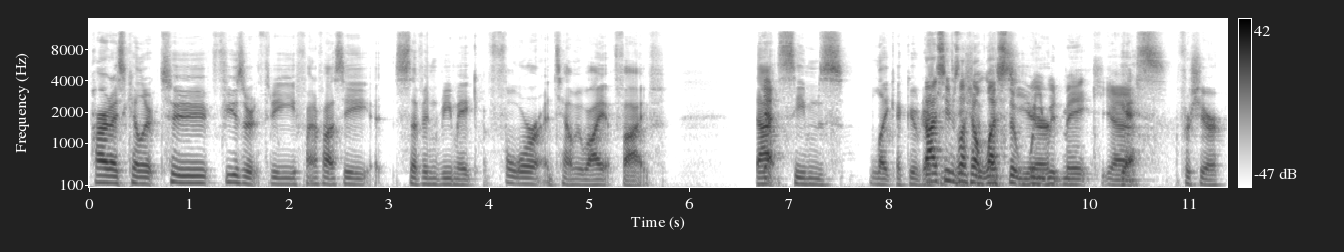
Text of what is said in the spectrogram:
Paradise Killer at 2, Fuser at 3, Final Fantasy 7 Remake at 4, and Tell Me Why at 5. That Yeah. seems like a good that seems like a list this that we would make. Yeah, Yes, for sure.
